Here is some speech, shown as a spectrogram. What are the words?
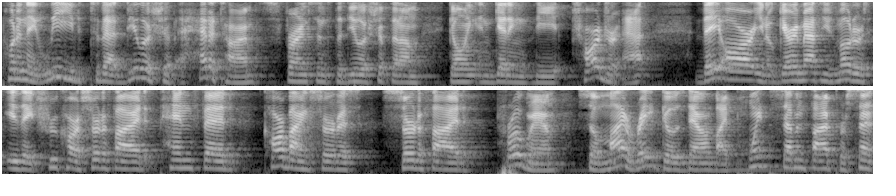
put in a lead to that dealership ahead of time, for instance, the dealership that I'm going and getting the charger at, they are, you know, Gary Mathews Motors is a TrueCar certified, PenFed car buying service certified program. So my rate goes down by 0.75%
